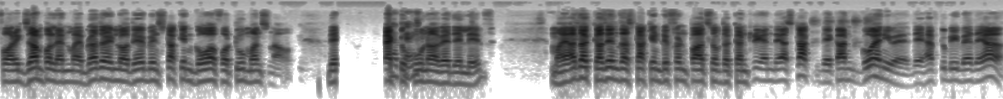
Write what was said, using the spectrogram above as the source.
for example and my brother-in-law they've been stuck in goa for two months now back okay. to Pune where they live. My other cousins are stuck in different parts of the country and they are stuck. They can't go anywhere. They have to be where they are.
